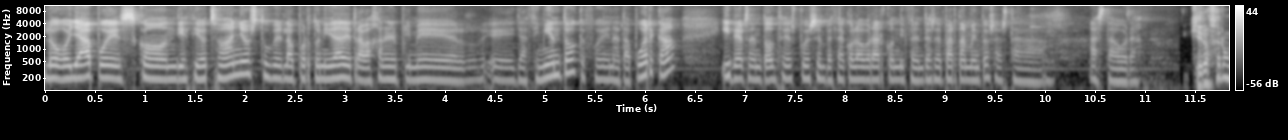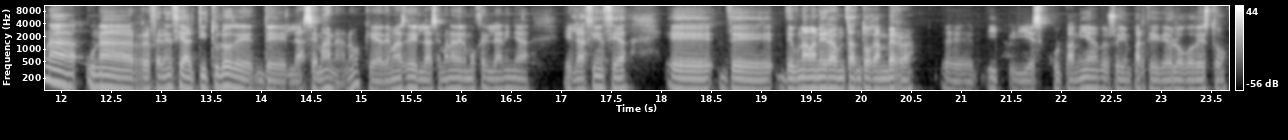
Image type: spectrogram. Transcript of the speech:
Luego ya, pues con 18 años tuve la oportunidad de trabajar en el primer eh, yacimiento, que fue en Atapuerca, y desde entonces pues empecé a colaborar con diferentes departamentos hasta, hasta ahora. Quiero hacer una, una referencia al título de, la semana, ¿no? que además de la Semana de la Mujer y la Niña en la Ciencia, eh, de, de, una manera un tanto gamberra, eh, y, y, es culpa mía, pero soy en parte ideólogo de esto,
